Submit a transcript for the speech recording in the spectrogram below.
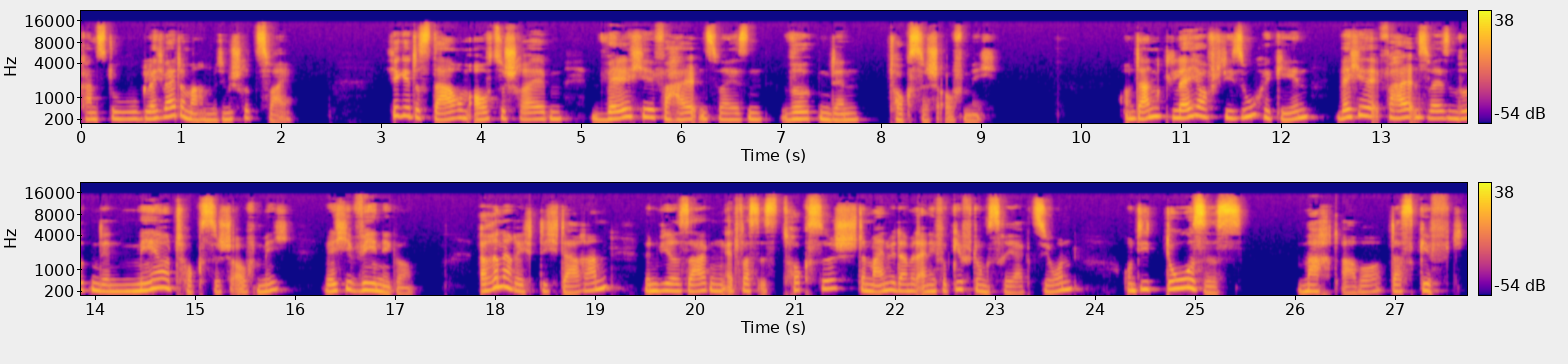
kannst du gleich weitermachen mit dem Schritt zwei. Hier geht es darum, aufzuschreiben, welche Verhaltensweisen wirken denn toxisch auf mich. Und dann gleich auf die Suche gehen, welche Verhaltensweisen wirken denn mehr toxisch auf mich, welche weniger. Erinnere ich dich daran, wenn wir sagen, etwas ist toxisch, dann meinen wir damit eine Vergiftungsreaktion und die Dosis macht aber das Gift.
